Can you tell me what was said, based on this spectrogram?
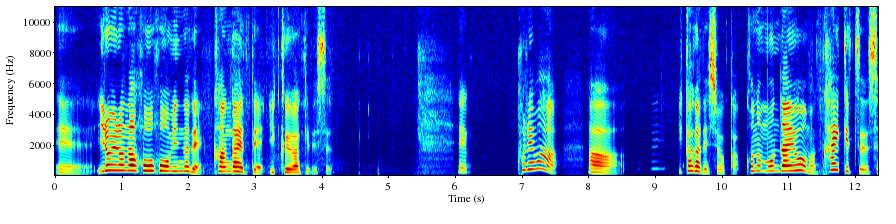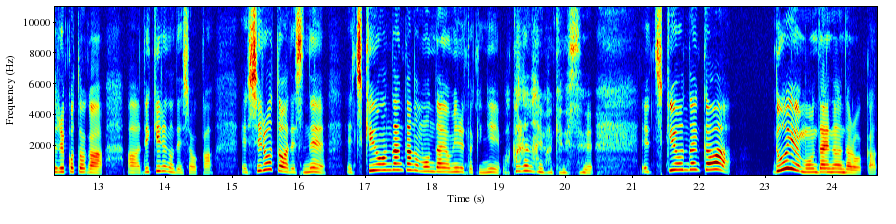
えー、いろいろな方法をみんなで考えていくわけです。えー、これはあいかがでしょうか？この問題をま解決することができるのでしょうか？え素人はですね地球温暖化の問題を見るときにわからないわけです。え地球温暖化はどういう問題なんだろうか、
